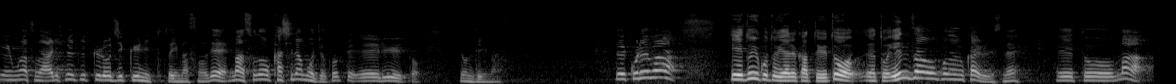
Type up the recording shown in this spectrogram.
英語はそのアリスメティックロジックユニットと言いますので、まあ、その頭文字を取って ALU と呼んでいます。でこれは、えどういうことをやるかというと、えっと、演算を行う回路ですね。えっ、とま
